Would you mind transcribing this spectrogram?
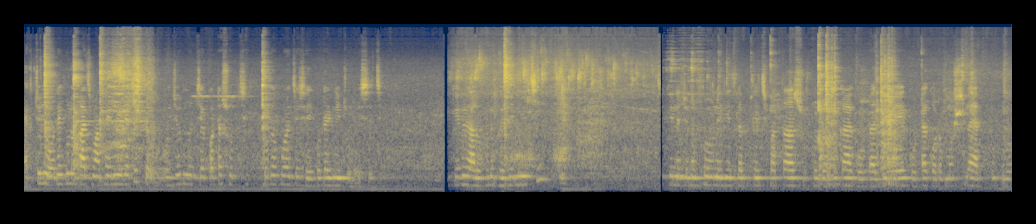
অ্যাকচুয়ালি অনেকগুলো কাজ মাথায় নিয়ে গেছে, তো ওই জন্য যে কটা সবজি চোখে পড়েছে সেই কটাই নিয়ে চলে এসেছি। চিকেনের আলুগুলো ভেজে নিয়েছি। চিকেনের জন্য ফোড়নে দিয়েছিলাম তেজপাতা, শুকনো লঙ্কা, গোটা জিরে, গোটা গরম মশলা, এক টুকরো,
